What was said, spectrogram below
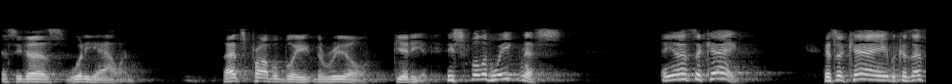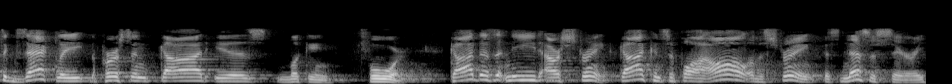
as he does Woody Allen. That's probably the real Gideon. He's full of weakness. And that's okay. It's okay because that's exactly the person God is looking for. God doesn't need our strength. God can supply all of the strength that's necessary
